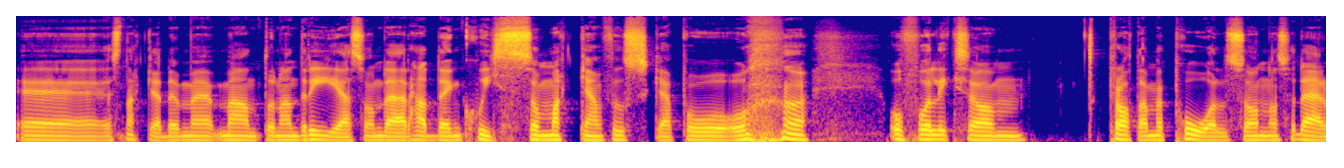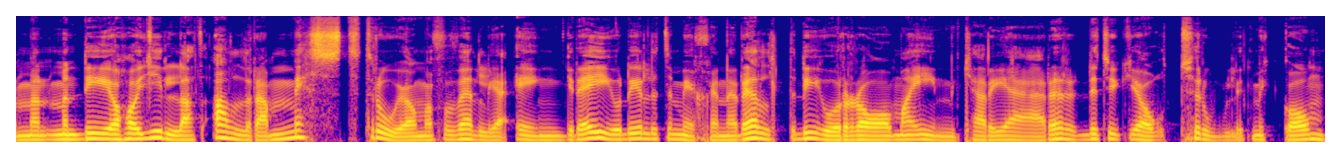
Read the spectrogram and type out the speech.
eh, snackade med, med Anton Andreasson där, hade en quiz som Mackan fuskar på och, och får liksom prata med Paulsson och sådär. Men, men det jag har gillat allra mest tror jag, om man får välja en grej, och det är lite mer generellt, det är att rama in karriärer. Det tycker jag otroligt mycket om.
